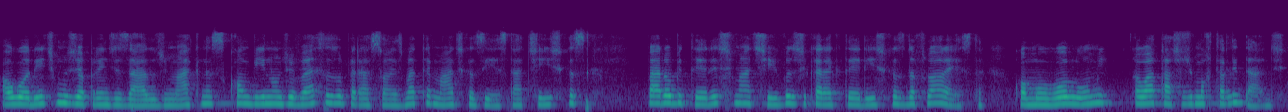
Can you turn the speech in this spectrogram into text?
algoritmos de aprendizado de máquinas combinam diversas operações matemáticas e estatísticas para obter estimativas de características da floresta, como o volume ou a taxa de mortalidade.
